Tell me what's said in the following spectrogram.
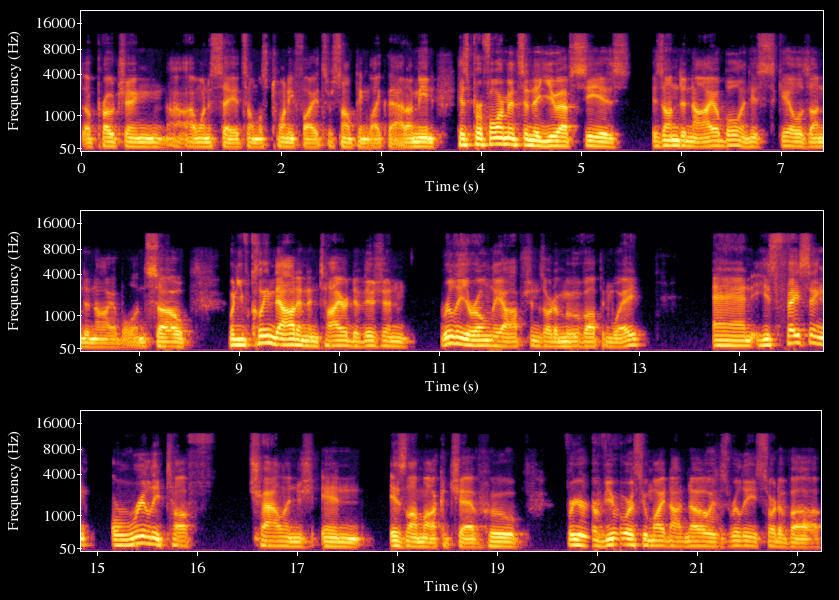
approaching. I want to say it's almost twenty fights or something like that. I mean, his performance in the UFC is is undeniable, and his skill is undeniable. And so, when you've cleaned out an entire division, really your only options are to move up in weight. And he's facing a really tough challenge in Islam Makhachev, who, for your viewers who might not know, is really sort of a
